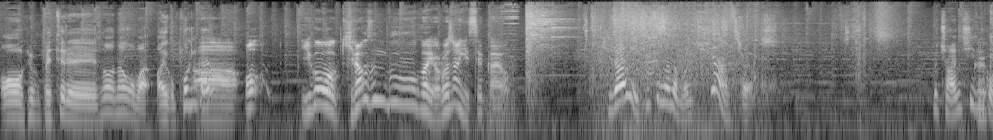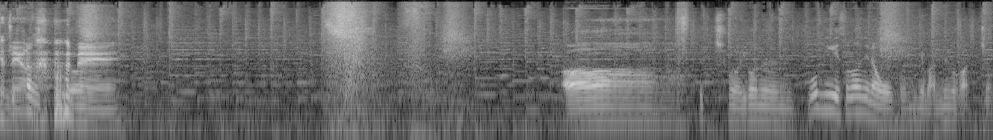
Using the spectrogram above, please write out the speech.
어 결국 배틀을 선언하고 마... 아 이거 포기가요? 아, 어, 이거 기랑 승부가 여러 장 있을까요? 기량이 있으면 먼저 치지 않았어요? 그렇죠 안 치는 거 없죠 그렇겠네요. 네. 아 그쵸 이거는 포기 선언이라고 보는 게 맞는 것 같죠.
